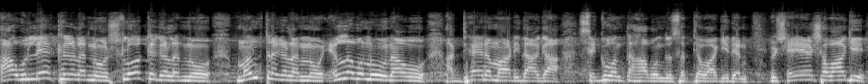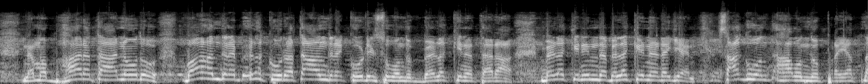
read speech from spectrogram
ಆ ಉಲ್ಲೇಖಗಳನ್ನು, ಶ್ಲೋಕಗಳನ್ನು, ಮಂತ್ರಗಳನ್ನು ಎಲ್ಲವನ್ನೂ ನಾವು ಅಧ್ಯಯನ ಮಾಡಿದಾಗ ಸಿಗುವಂತಹ ಒಂದು ಸತ್ಯವಾಗಿದೆ. ವಿಶೇಷವಾಗಿ ನಮ್ಮ ಭಾರತ ಅನ್ನೋದು ಬಾ ಅಂದ್ರೆ ಬೆಳಕು, ರಥ ಅಂದ್ರೆ ಕೂಡಿಸುವ ಒಂದು ಬೆಳಕಿನ ತರ ಬೆಳಕಿನಿಂದ ಬೆಳಕಿನೆಡೆಗೆ ಸಾಗುವಂತಹ ಒಂದು ಪ್ರಯತ್ನ.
